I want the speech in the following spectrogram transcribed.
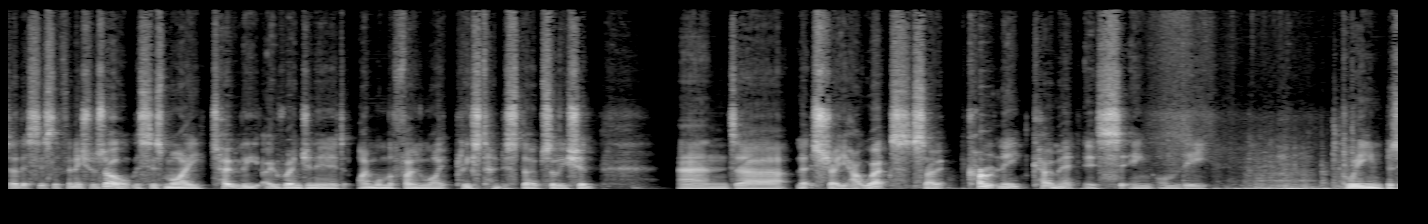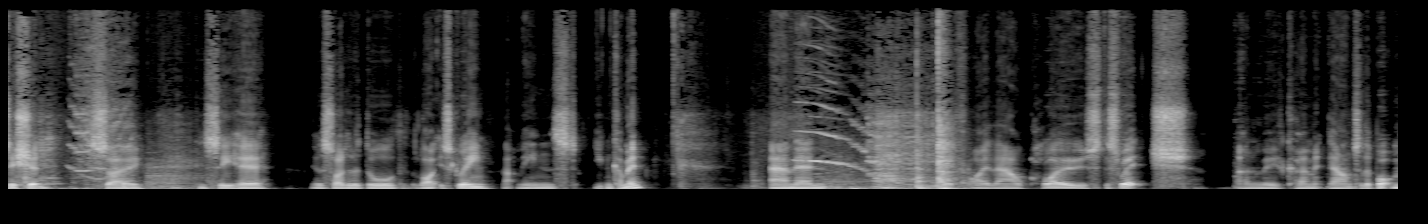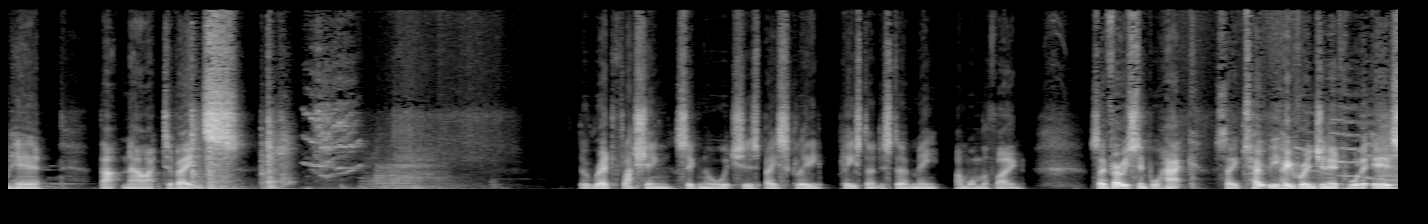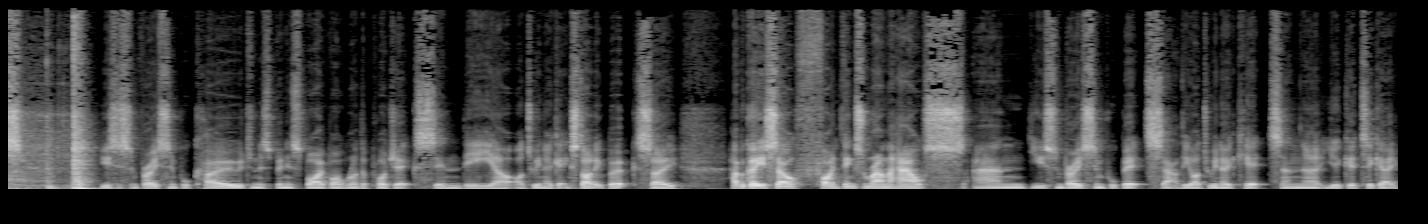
So this is the finished result. This is my totally over-engineered I'm on the phone light, please don't disturb solution. And uh, let's show you how it works. So currently Kermit is sitting on the green position. So you can see here, the other side of the door, the light is green. That means you can come in. And then if I now close the switch and move Kermit down to the bottom here, that now activates the red flashing signal, which is basically, please don't disturb me, I'm on the phone. So very simple hack, so totally over-engineered for what it is. Uses some very simple code and has been inspired by one of the projects in the uh, Arduino Getting Started book. So have a go yourself, find things from around the house and use some very simple bits out of the Arduino kit and uh, you're good to go.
